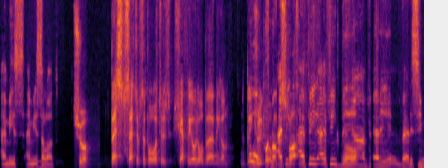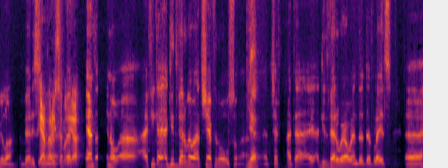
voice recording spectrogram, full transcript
I miss. I miss a lot. sure. Best set of supporters, Sheffield or Birmingham? Oh, put on I the think spot. I think I think they Well- are very very similar, very similar. Yeah, very similar. Yeah. And you know, uh, I think I, I did very well at Sheffield also. Uh, Yeah. at Sheffield, I, I did very well and the, the Blades. Uh,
